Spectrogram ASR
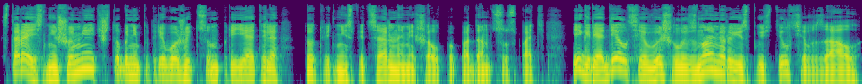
Стараясь не шуметь, чтобы не потревожить сон приятеля, тот ведь не специально мешал попаданцу спать, Игорь оделся, вышел из номера и спустился в зал.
